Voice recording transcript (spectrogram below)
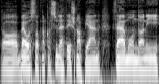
a beosztatnak a születésnapján felmondani,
